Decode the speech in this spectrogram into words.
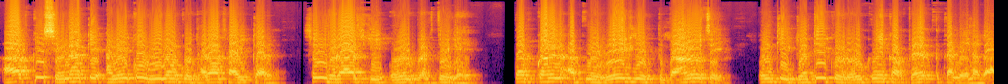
आपकी सेना के अनेकों वीरों को धराशायी कर सिंधुराज की ओर बढ़ते गए। तब कर्ण अपने वेग युक्त बाणों से उनकी गति को रोकने का प्रयत्न करने लगा।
